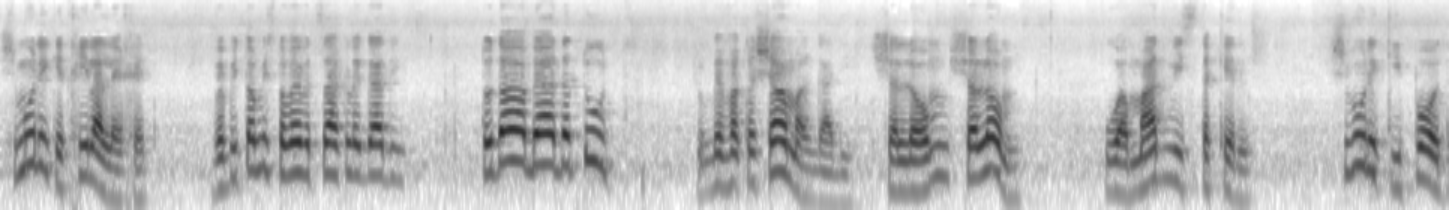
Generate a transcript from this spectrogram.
שמוליק התחיל ללכת, ופתאום הסתובב וצעק לגדי. תודה בעד התות. בבקשה, אמר גדי. שלום, שלום. הוא עמד והסתכל. שמוליק קיפוד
